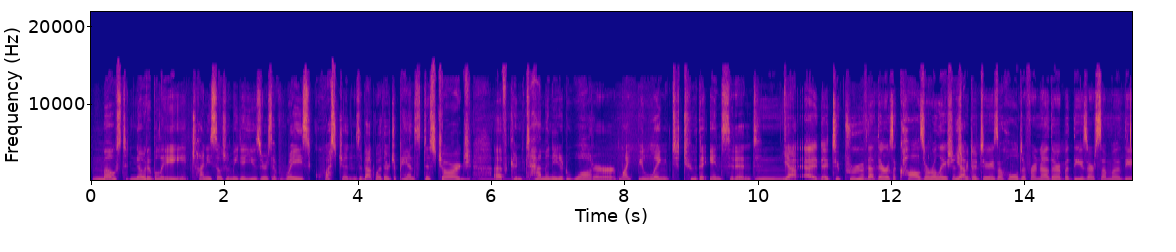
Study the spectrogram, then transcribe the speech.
most notably, Chinese social media users have raised questions about whether Japan's discharge of contaminated water might be linked to the incident. Yeah. Uh, to prove that there is a causal relationship Yeah. between the two is a whole different other, but these are some of the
